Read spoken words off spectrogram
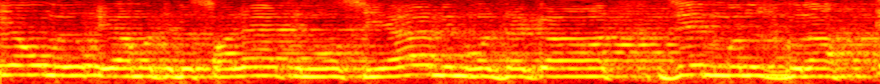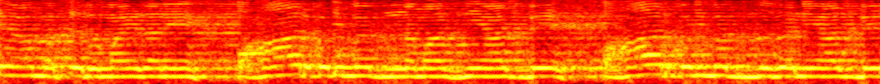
ইয়াউমাল বিসসালাতিন যে মানুষগুলা কিয়ামতের ময়দানে পাহাড় পরিমাণ নামাজ নিয়ে আসবে, পাহাড় পরিমাণ রোজা নিয়ে আসবে,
